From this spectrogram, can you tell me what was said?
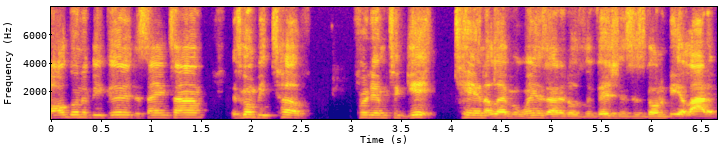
all going to be good at the same time, it's going to be tough for them to get 10, 11 wins out of those divisions. It's going to be a lot of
